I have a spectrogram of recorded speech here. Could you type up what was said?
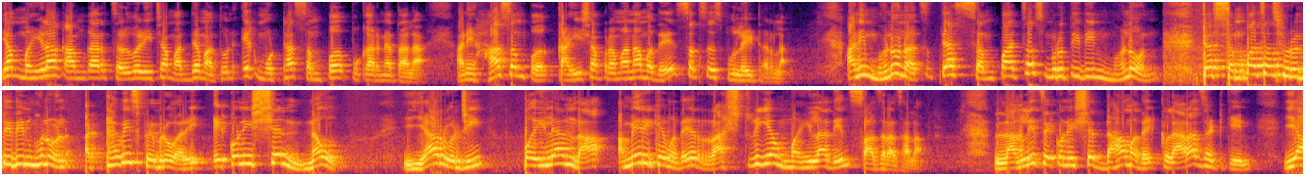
या महिला कामगार चळवळीच्या माध्यमातून एक मोठा संप पुकारण्यात आला. आणि हा संप काहीशा प्रमाणामध्ये सक्सेसफुलही ठरला. आणि म्हणूनच त्या संपाचा स्मृती दिन म्हणून त्या संपाचा स्मृती दिन म्हणून अठ्ठावीस फेब्रुवारी एकोणीसशे नऊ या रोजी पहिल्यांदा अमेरिकेमध्ये राष्ट्रीय महिला दिन साजरा झाला. लागलीच एकोणीसशे दहा मध्ये क्लारा झटकिन या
